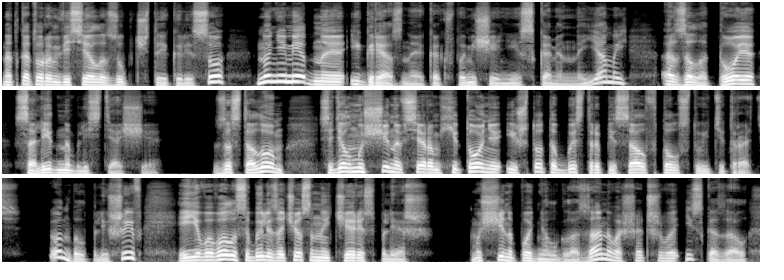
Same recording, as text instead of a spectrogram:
над которым висело зубчатое колесо, но не медное и грязное, как в помещении с каменной ямой, а золотое, солидно блестящее. За столом сидел мужчина в сером хитоне и что-то быстро писал в толстую тетрадь. Он был плешив, и его волосы были зачесаны через плешь. Мужчина поднял глаза на вошедшего и сказал —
